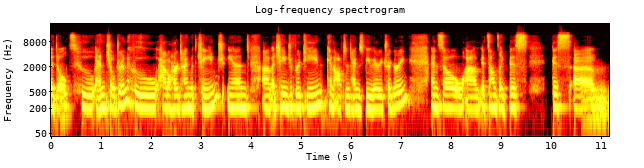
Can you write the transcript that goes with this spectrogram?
adults who and children who have a hard time with change and um, a change of routine can oftentimes be very triggering and so um, it sounds like this this um,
